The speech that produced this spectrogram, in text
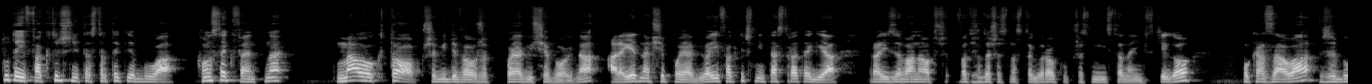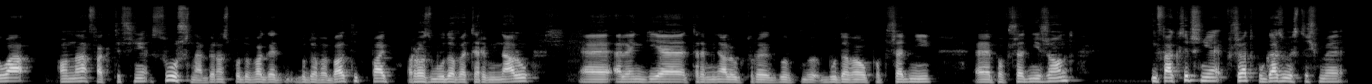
tutaj faktycznie ta strategia była konsekwentna. Mało kto przewidywał, że pojawi się wojna, ale jednak się pojawiła i faktycznie ta strategia realizowana od 2016 roku przez ministra Naimskiego pokazała, że była ona faktycznie słuszna, biorąc pod uwagę budowę Baltic Pipe, rozbudowę terminalu e, LNG, terminalu, który budował poprzedni, poprzedni rząd i faktycznie w przypadku gazu jesteśmy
